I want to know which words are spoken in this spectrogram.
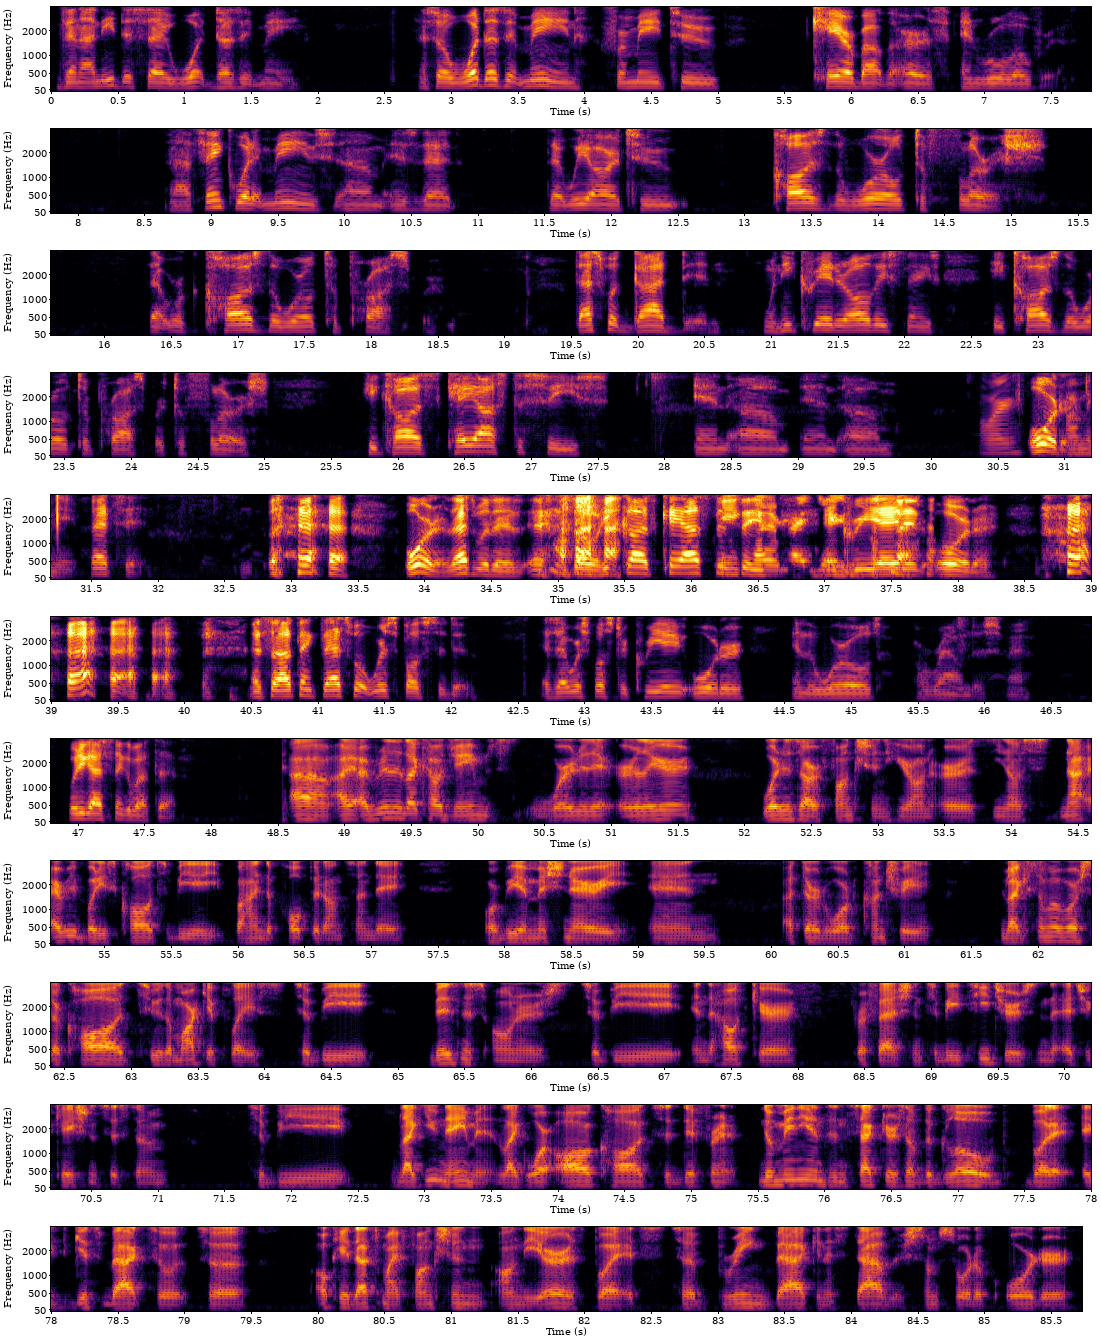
then I need to say what does it mean? And so what does it mean for me to care about the earth and rule over it? And I think what it means um, is that that we are to cause the world to flourish, that we're cause the world to prosper. That's what God did when He created all these things. He caused the world to prosper, to flourish. He caused chaos to cease, and um, and um, Order. order. Harmony. That's it. order. That's what it is. And so He caused chaos to cease right, and created order. and so I think that's what we're supposed to do. Is that we're supposed to create order in the world around us, man. What do you guys think about that? Uh, I, I really like how James worded it earlier. What is our function here on earth? You know, not everybody's called to be behind the pulpit on Sunday or be a missionary in a third world country. Like some of us are called to the marketplace to be business owners, to be in the healthcare profession, to be teachers in the education system, to be like you name it. Like we're all called to different dominions and sectors of the globe, but it, it gets back to to okay, that's my function on the earth, but it's to bring back and establish some sort of order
